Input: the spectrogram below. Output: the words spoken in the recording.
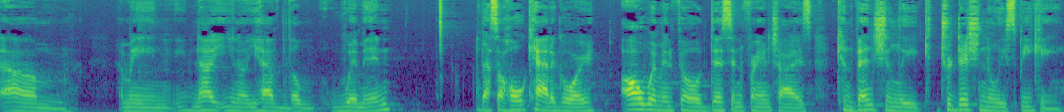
um, I mean, now you know you have the women. That's a whole category. All women feel disenfranchised, conventionally, traditionally speaking.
